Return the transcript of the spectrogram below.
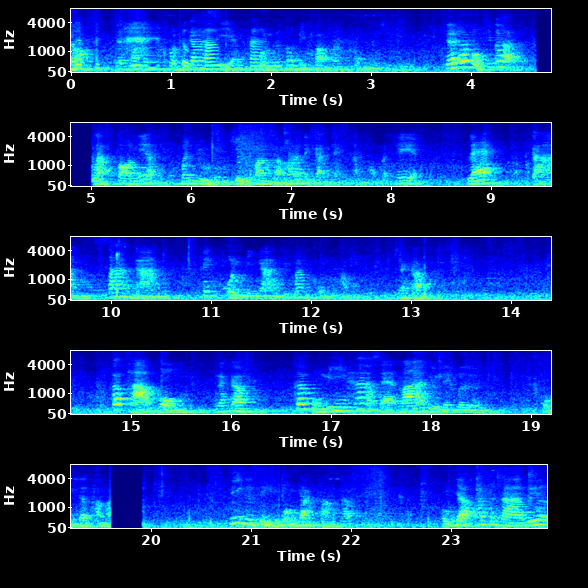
เนาะจะทำให้คนถูกกล้าต้องเสี่ยงถูกต้องคุณก็ต้องมีความมั่นคงในชีวิตดังนั้นผมคิดว่าหลักตอนเนี้ยมันอยู่ในขีดความสามารถในการแข่งขันของประเทศ และการสร้างงานให้คนมีงานที่มั่นคงทำ นะครับ ถ้าถามผมนะครับ ถ้าผมมีห้าแสนล้านอยู่ในมือ ผมจะทำอะไรนี่คือสิ่งที่ผมอยากทำครับ ผมอยากพัฒนาเรื่อง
